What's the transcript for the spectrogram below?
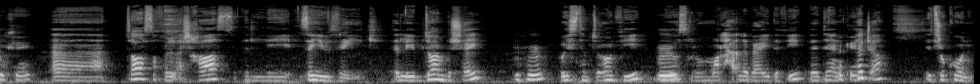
okay. آه، توصف الأشخاص اللي زي وزيك اللي يبدون بشيء. ويستمتعون فيه ويوصلون مرحلة بعيدة فيه بعدين okay. فجأة يتركونه.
